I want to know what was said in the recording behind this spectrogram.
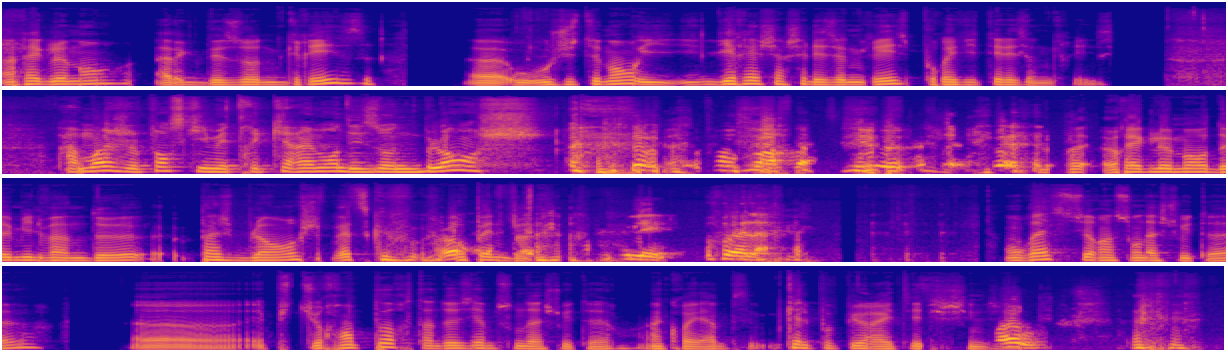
règlement avec des zones grises euh, où justement il, il irait chercher des zones grises pour éviter les zones grises. Ah moi, je pense qu'il mettrait carrément des zones blanches. Règlement 2022, page blanche, faites ce que vous open bar. voulez. Voilà. On reste sur un sondage Twitter. euh, et puis tu remportes un deuxième sondage Twitter. Incroyable. Quelle popularité, Shinji.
